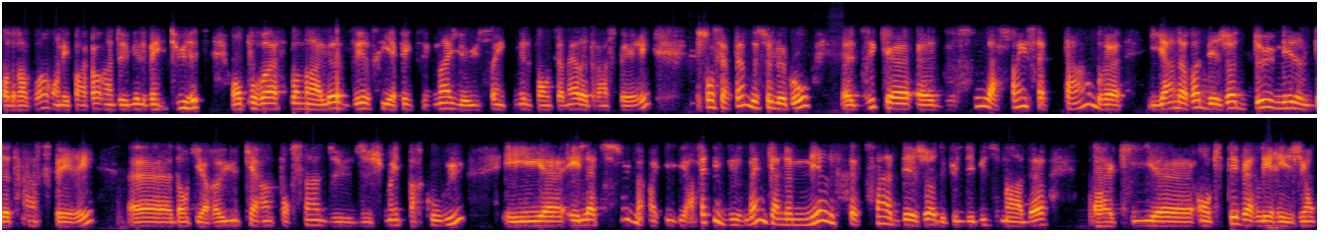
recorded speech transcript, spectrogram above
faudra voir, on n'est pas encore en 2028. On pourra à ce moment-là dire si effectivement il y a eu 5000 fonctionnaires de transférés. Je suis certain que M. Legault euh, dit que euh, d'ici la fin septembre, il y en aura déjà 2000 de transférés. Euh, donc, il y aura eu 40 du, du chemin de parcouru. Et, euh, et là-dessus, ben, en fait, ils disent même qu'il y en a 1700 déjà depuis le début du mandat euh, qui euh, ont quitté vers les régions.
